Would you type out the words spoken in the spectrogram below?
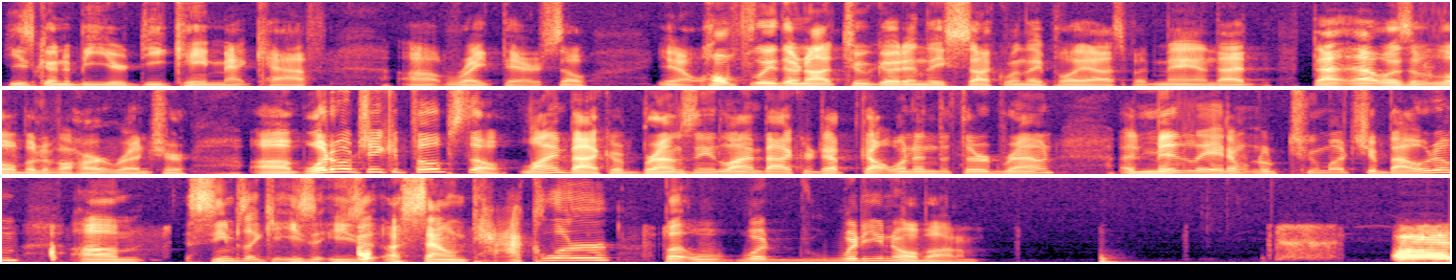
he's going to be your DK Metcalf uh, right there. So you know, hopefully they're not too good and they suck when they play us. But man, that that that was a little bit of a heart wrencher. Um, what about Jacob Phillips though? Linebacker, Browns need linebacker depth. Got one in the third round. Admittedly, I don't know too much about him. Um, seems like he's he's a sound tackler, but what what do you know about him? Uh,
